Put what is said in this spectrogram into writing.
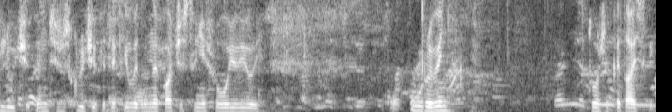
ключики. Ну, ці ж ключики такі видно некачественні, що ой-ой-ой. Уровень. Тоже китайський.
